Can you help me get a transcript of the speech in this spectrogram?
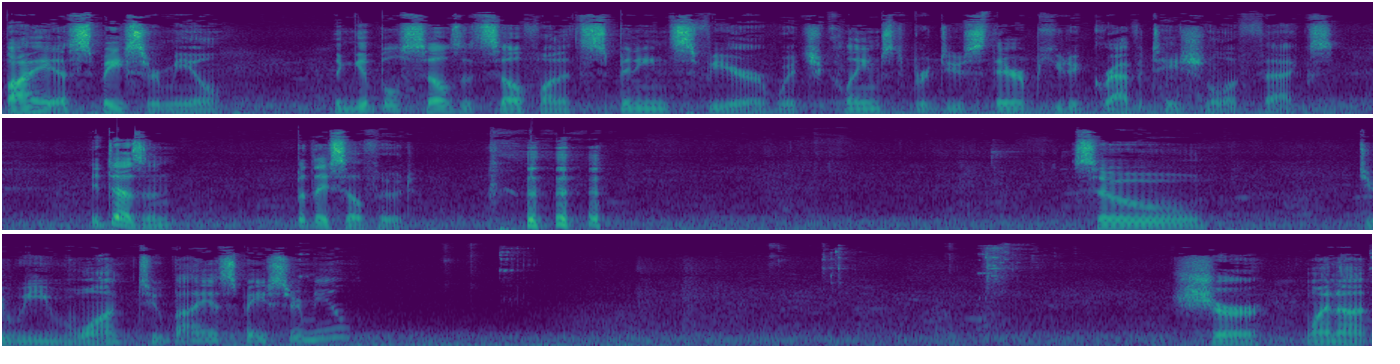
Buy a spacer meal. The gimbal sells itself on its spinning sphere, which claims to produce therapeutic gravitational effects. It doesn't, but they sell food. so, do we want to buy a spacer meal? Sure, why not?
